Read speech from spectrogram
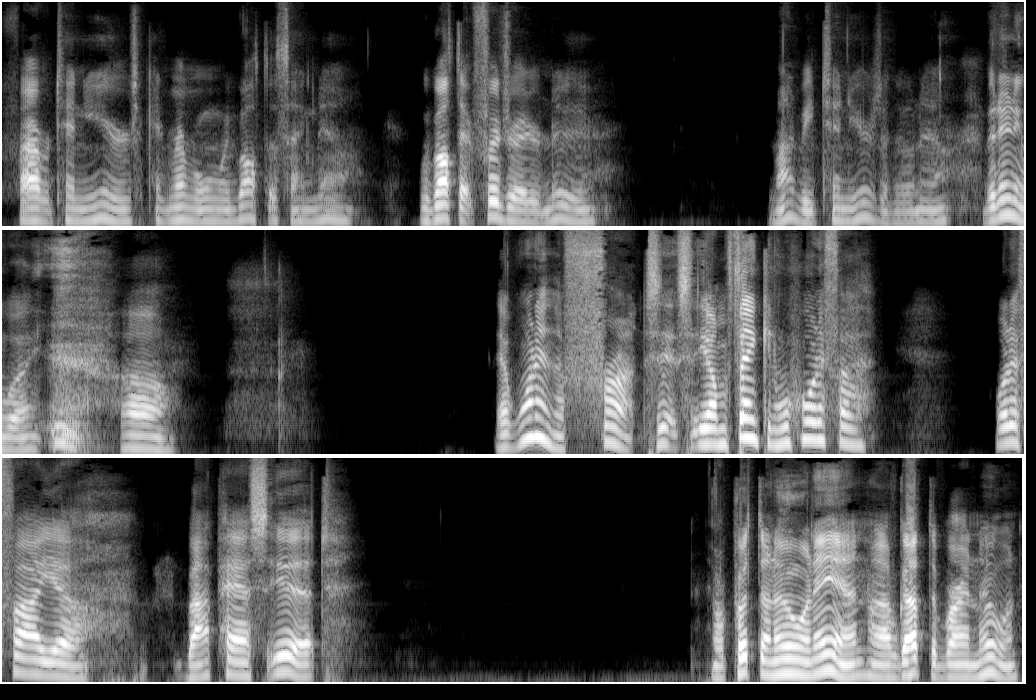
five or ten years. I can't remember when we bought the thing now. We bought that refrigerator new. Might be 10 years ago now. But anyway, uh, that one in the front. See, see, I'm thinking, well, what if I, what if I uh, bypass it or put the new one in? I've got the brand new one.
